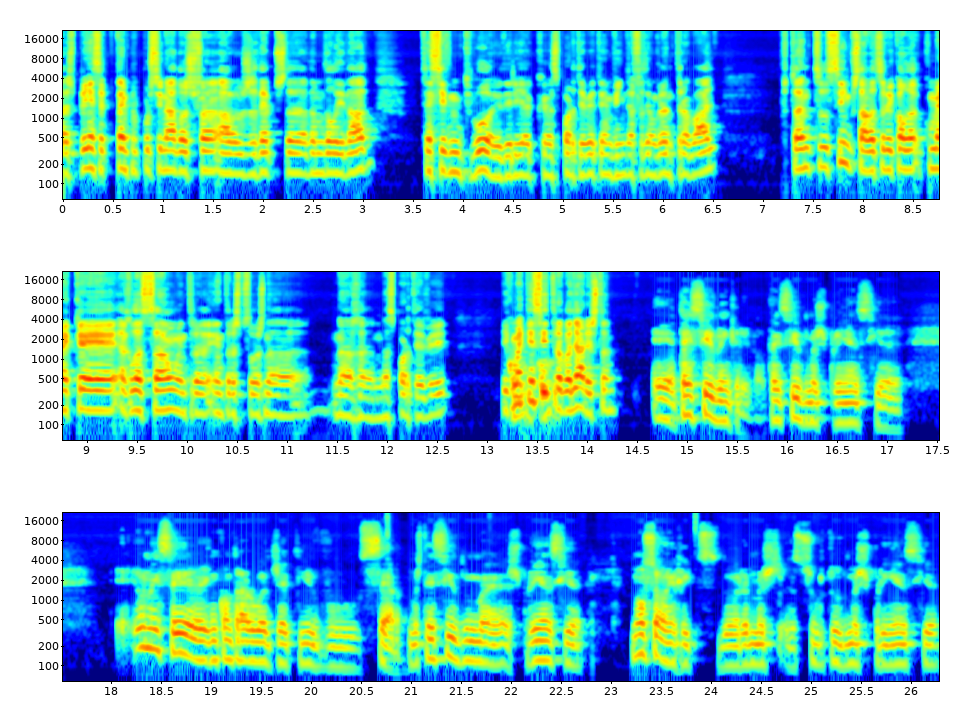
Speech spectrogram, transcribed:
a, experiência que tem proporcionado aos, fã, aos adeptos da, da modalidade tem sido muito boa. Eu diria que a Sport TV tem vindo a fazer um grande trabalho. Portanto, sim, gostava de saber qual, como é que é a relação entre, entre as pessoas na, na, na Sport TV e como, como é que tem sido trabalhar este ano. É, tem sido incrível. Tem sido uma experiência. Eu nem sei encontrar o adjetivo certo, mas tem sido uma experiência não só enriquecedora, mas sobretudo uma experiência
